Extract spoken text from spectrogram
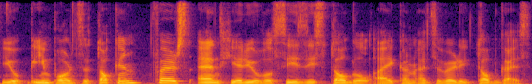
you import the token first and here you will see this toggle icon at the very top guys.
